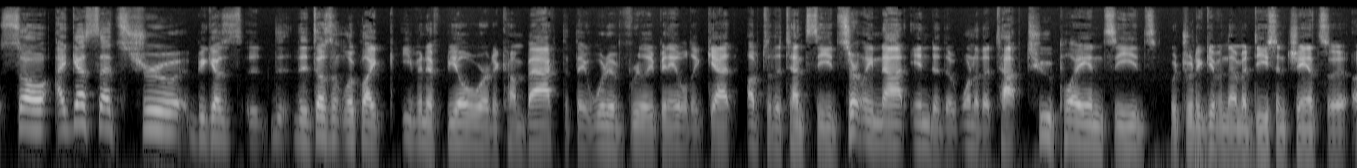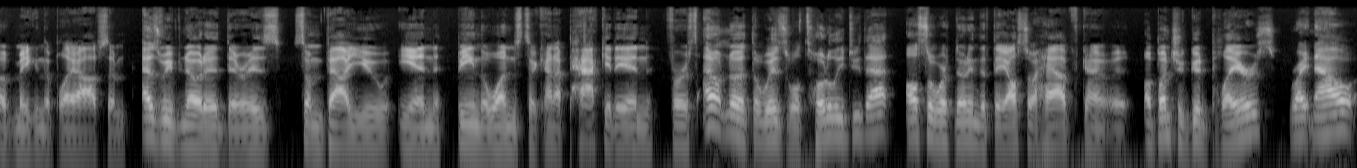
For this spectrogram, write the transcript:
so I guess that's true because it, it doesn't look like even if Beal were to come back that they would have really been able to get up to the 10th seed. Certainly not into the one of the top two play-in seeds which would have given them a decent chance of, of making the playoffs. And as we've noted there is some value in being the ones to kind of pack it in first. I don't know that the Wiz will totally do that. Also worth noting that they also have kind of a, bunch of good players right now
